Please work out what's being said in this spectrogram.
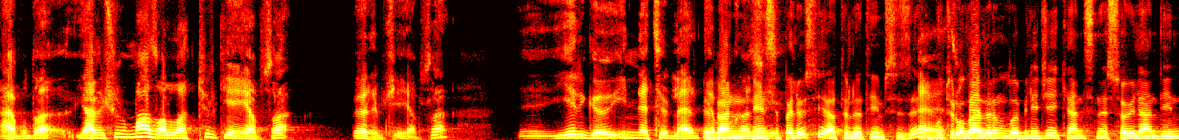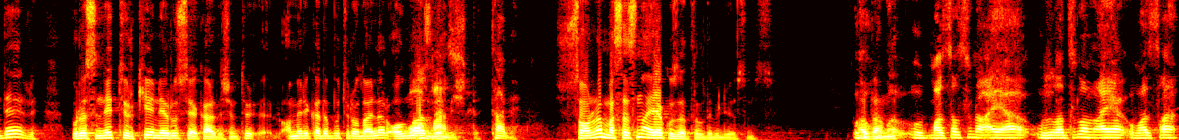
Yani bu da yani şunu maazallah Türkiye yapsa böyle bir şey yapsa e, yeri göğü inletirler. E ben Nancy Pelosi'yi hatırlatayım size. Evet. Bu tür olayların olabileceği kendisine söylendiğinde burası ne Türkiye ne Rusya kardeşim. Amerika'da bu tür olaylar olmaz, olmaz. demişti. Tabii. Sonra masasına ayak uzatıldı biliyorsunuz. Adamla. Masasına ayağı uzatılan ayak masa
